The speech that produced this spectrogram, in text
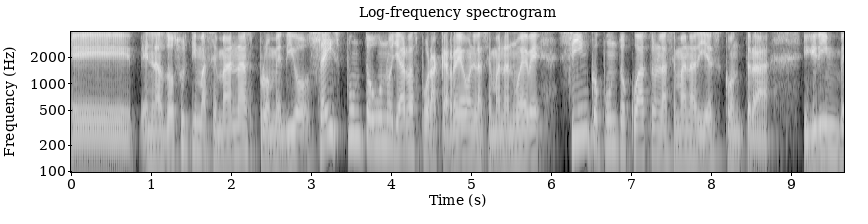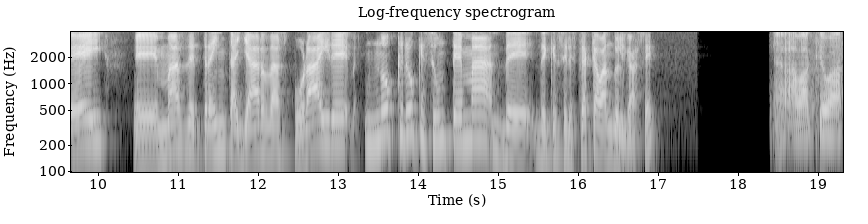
Eh, en las dos últimas semanas promedió 6.1 yardas por acarreo en la semana 9, 5.4 en la semana 10 contra Green Bay. Eh, más de 30 yardas por aire. No creo que sea un tema de, que se le esté acabando el gas, ¿eh? Ah, va, que va.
